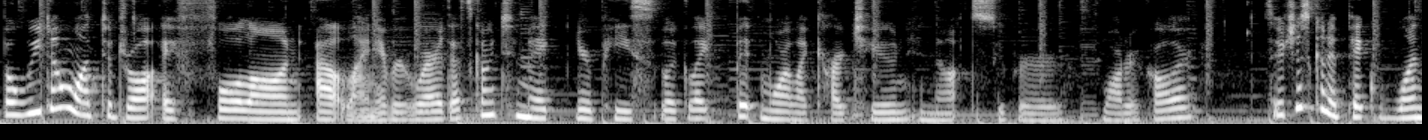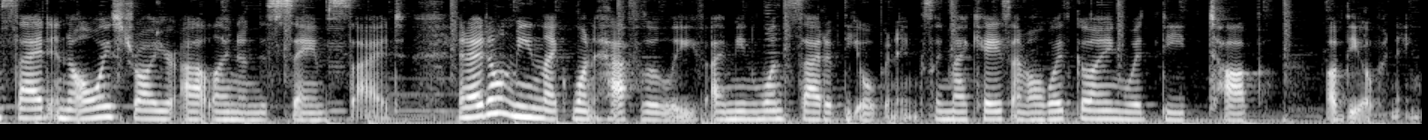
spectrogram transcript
But we don't want to draw a full-on outline everywhere. That's going to make your piece look like a bit more like cartoon and not super watercolor. So you're just gonna pick one side and always draw your outline on the same side. And I don't mean like one half of the leaf, I mean one side of the opening. So in my case, I'm always going with the top of the opening.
